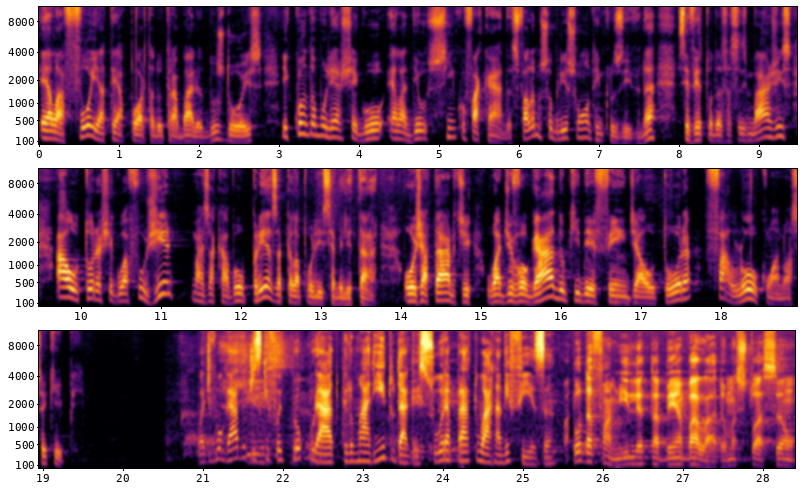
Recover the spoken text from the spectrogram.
Ela foi até a porta do trabalho dos dois e quando a mulher chegou, ela deu cinco facadas. Falamos sobre isso ontem, inclusive, né? Você vê todas essas imagens. A autora chegou a fugir, mas acabou presa pela polícia militar. Hoje à tarde, o advogado que defende a autora falou com a nossa equipe. O advogado diz que foi procurado pelo marido da agressora para atuar na defesa. Toda a família está bem abalada. É uma situação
